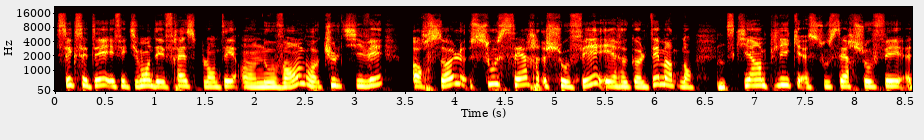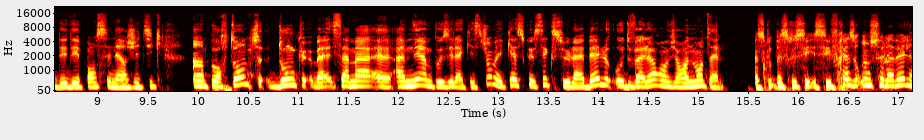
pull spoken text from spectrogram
c'est que c'était effectivement des fraises plantées en novembre, cultivées hors sol, sous serre chauffée et récoltées maintenant. Ce qui implique sous serre chauffée des dépenses énergétiques importantes. Donc bah, ça m'a amené à me poser la question, mais qu'est-ce que c'est que ce label haute valeur environnementale? Parce que, parce que ces, ces fraises ont ce label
